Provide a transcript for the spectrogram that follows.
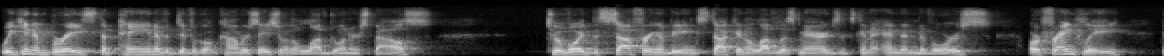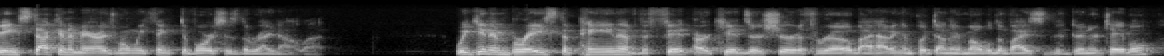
We can embrace the pain of a difficult conversation with a loved one or spouse to avoid the suffering of being stuck in a loveless marriage that's going to end in divorce, or frankly, being stuck in a marriage when we think divorce is the right outlet. We can embrace the pain of the fit our kids are sure to throw by having them put down their mobile device at the dinner table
